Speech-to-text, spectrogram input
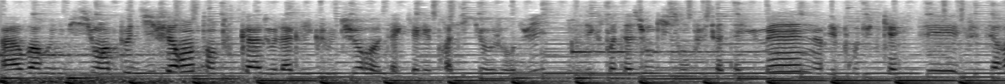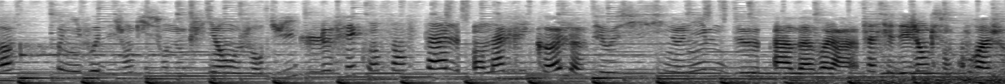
à avoir une vision un peu différente en tout cas de l'agriculture euh, telle qu'elle est pratiquée aujourd'hui. Des exploitations qui sont plus à taille humaine, des produits de qualité, etc. Au niveau des gens qui sont nos clients aujourd'hui, le fait qu'on s'installe en agricole, c'est aussi synonyme de ah bah voilà, ça c'est des gens qui sont courageux.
